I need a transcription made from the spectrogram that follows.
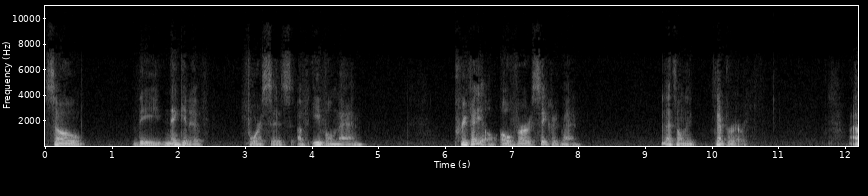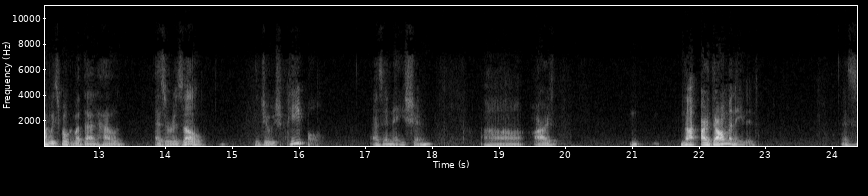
So the negative forces of evil man prevail over sacred man. But that's only temporary. And we spoke about that, how as a result, the Jewish people as a nation uh, are not are dominated as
